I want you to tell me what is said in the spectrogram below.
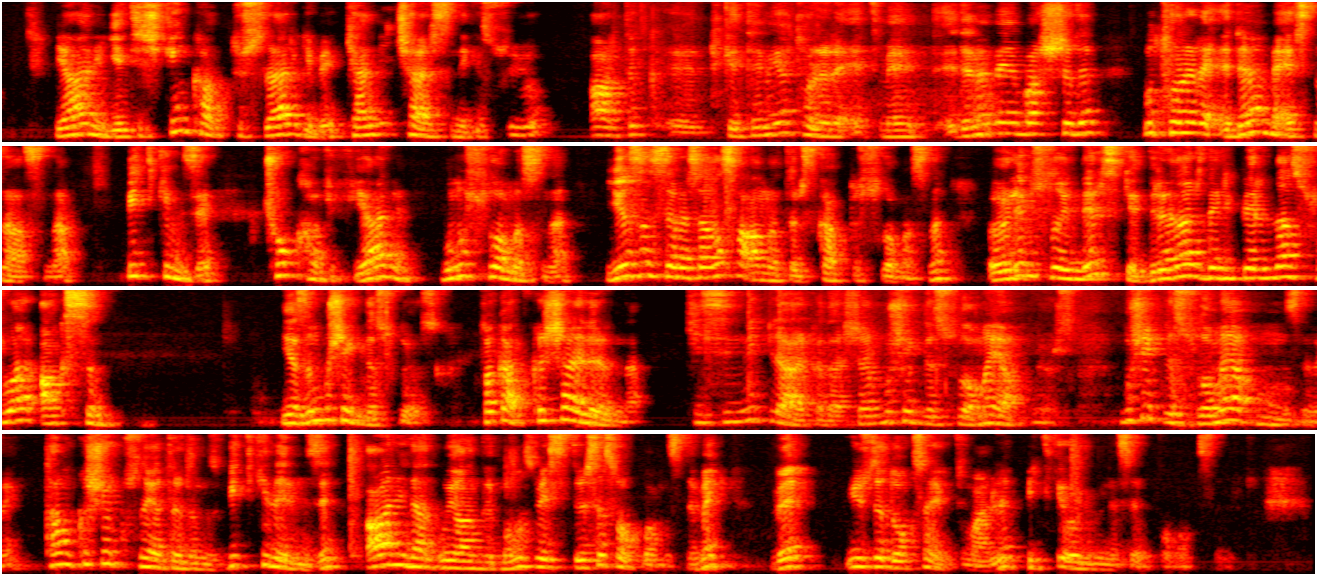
Yani yetişkin kaktüsler gibi kendi içerisindeki suyu artık e, tüketemiyor, tolere etmeye, edememeye başladı. Bu tolere edememe esnasında bitkimize çok hafif yani bunu sulamasını yazın size mesela nasıl anlatırız kaktüs sulamasını? Öyle bir sulayın deriz ki drenaj deliklerinden sular aksın. Yazın bu şekilde suluyoruz. Fakat kış aylarında kesinlikle arkadaşlar bu şekilde sulama yapmıyoruz. Bu şekilde sulama yapmamız demek tam kış uykusuna yatırdığımız bitkilerimizi aniden uyandırmamız ve strese sokmamız demek ve %90 ihtimalle bitki ölümüne sebep olmamız demek.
